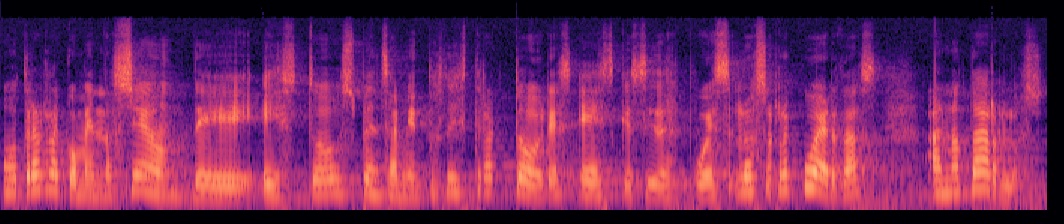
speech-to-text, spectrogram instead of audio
Otra recomendación de estos pensamientos distractores es que si después los recuerdas, anotarlos.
